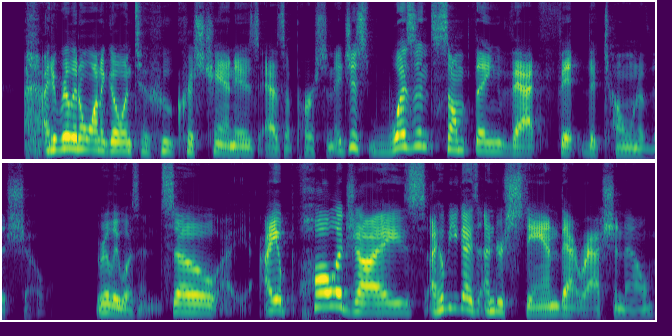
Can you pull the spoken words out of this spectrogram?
I really don't want to go into who Chris Chan is as a person. It just wasn't something that fit the tone of the show. It really wasn't. So I, I apologize. I hope you guys understand that rationale.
